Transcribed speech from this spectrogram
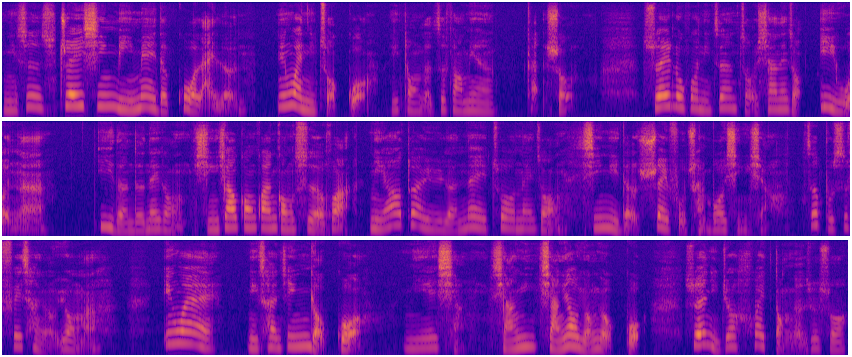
你是追星迷妹的过来人，因为你走过，你懂得这方面的感受。所以，如果你真的走向那种艺文啊，艺人的那种行销公关公司的话，你要对于人类做那种心理的说服传播行销，这不是非常有用吗？因为你曾经有过，你也想想想要拥有过，所以你就会懂得，就是说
